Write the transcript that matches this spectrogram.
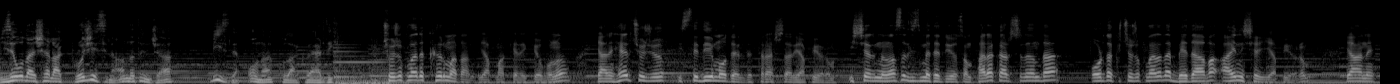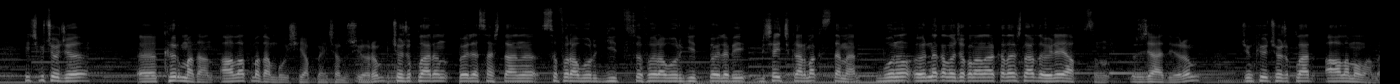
Bize ulaşarak projesini anlatınca biz de ona kulak verdik. Çocukları kırmadan yapmak gerekiyor bunu. Yani her çocuk istediği modelde tıraşlar yapıyorum. İş yerimde nasıl hizmet ediyorsam para karşılığında oradaki çocuklara da bedava aynı şeyi yapıyorum. Yani hiçbir çocuğu e, kırmadan, ağlatmadan bu işi yapmaya çalışıyorum. Çocukların böyle saçlarını sıfıra vur git, sıfıra vur git böyle bir, bir şey çıkarmak istemem. Bunu örnek alacak olan arkadaşlar da öyle yapsın rica ediyorum. Çünkü çocuklar ağlamamalı.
